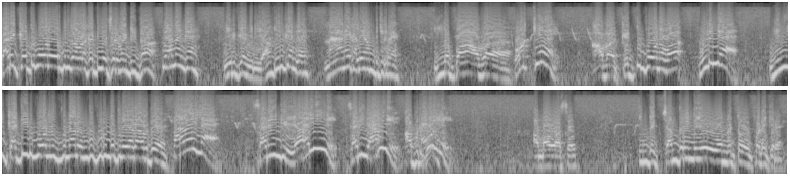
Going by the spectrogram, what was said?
சரி கெட்டு போன ஒருத்தருக்கு அவளை கட்டி வச்சிட வேண்டியதுதான். வேணாங்க. இருக்கேங்கிறியா? இருக்கேங்க. நானே கல்யாணம் முடிச்சுக்கிறேன். இல்லப்பா அவ ஓகே. அவ கெட்டு போனவ? விடுங்க. நீ கட்டிட்டு போனதுக்கு பின்னால உங்க குடும்பத்துல ஏதாவது? பரவாயில்ல. சரிங்கிறியா சரி சரியா? சரி அப்படி. அமாவாசை. இந்த சந்திரனையே உங்ககிட்ட ஒப்படைக்கிறேன்.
